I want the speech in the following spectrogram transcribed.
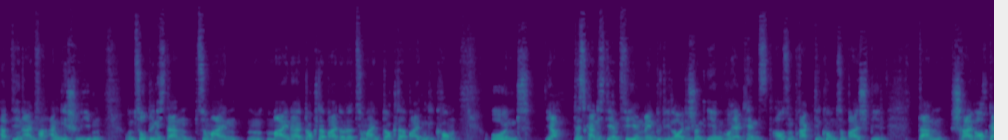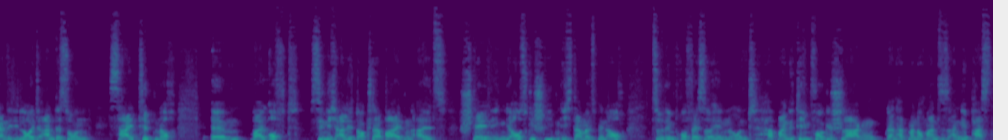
habe den einfach angeschrieben und so bin ich dann zu mein, meiner Doktorarbeit oder zu meinen Doktorarbeiten gekommen und ja, das kann ich dir empfehlen, wenn du die Leute schon irgendwoher kennst, aus dem Praktikum zum Beispiel, dann schreib auch gerne die Leute an, das ist so ein Side-Tipp noch, ähm, weil oft sind nicht alle Doktorarbeiten als Stellen irgendwie ausgeschrieben. Ich damals bin auch zu dem Professor hin und habe meine Themen vorgeschlagen. Dann hat man noch manches angepasst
